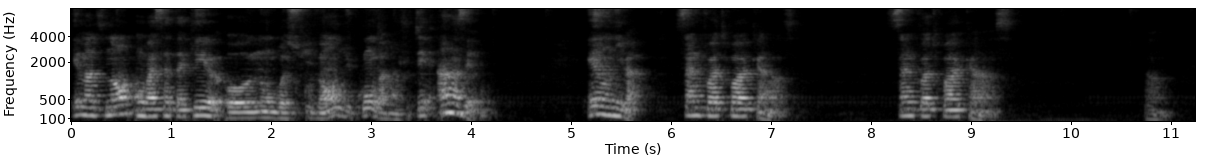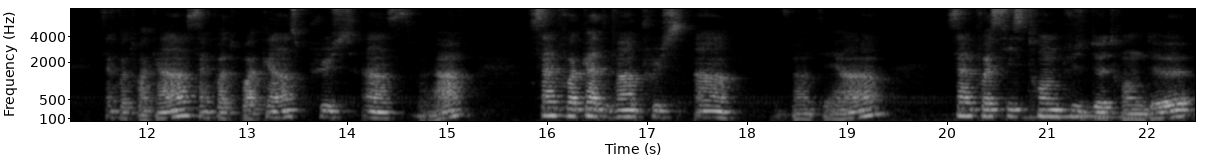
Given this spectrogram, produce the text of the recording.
Et maintenant, on va s'attaquer au nombre suivant, du coup, on va rajouter un 0. Et on y va. 5 x 3, 15. 5 x 3, 15. 5 x 3, 15. 5 x 3, 15, plus 1, voilà. 5 x 4, 20 plus 1, 21. 5 x 6, 30 plus 2, 32.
